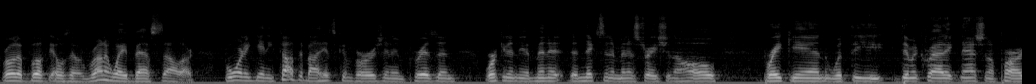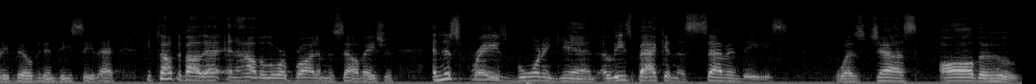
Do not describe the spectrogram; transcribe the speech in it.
wrote a book that was a runaway bestseller, Born Again. He talked about his conversion in prison, working in the, the Nixon administration, the whole break in with the Democratic National Party building in D.C. That he talked about that and how the Lord brought him to salvation. And this phrase, born again, at least back in the 70s, was just all the hoot.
